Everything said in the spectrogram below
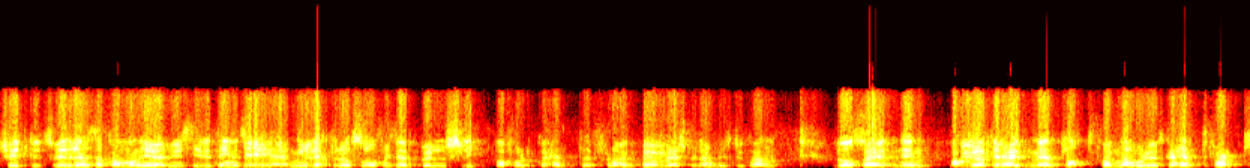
skyte ut så videre, så kan man gjøre mye stilige ting. Det er mye lettere også å eksempel slippe av folk å hente flagg på flerspilleren, hvis du kan låse høyden din akkurat i høyden med en plattform da, hvor du skal hente folk,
